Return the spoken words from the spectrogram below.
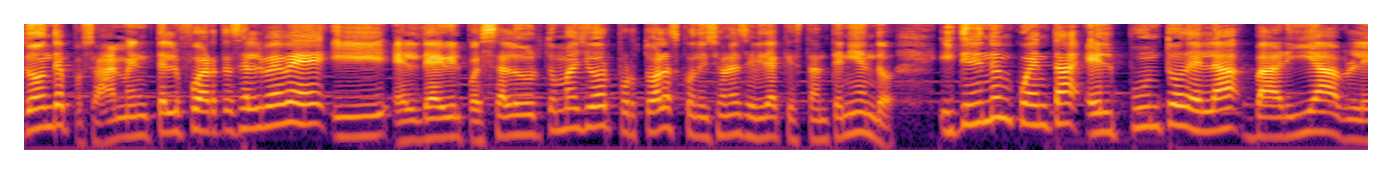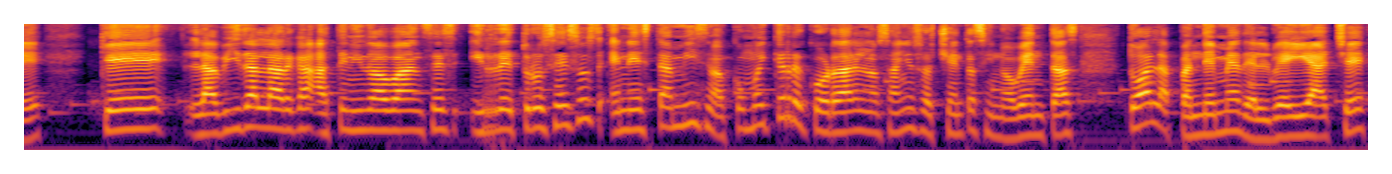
Donde pues obviamente el fuerte es el bebé y el débil pues es el adulto mayor por todas las condiciones de vida que están teniendo. Y teniendo en cuenta el punto de la variable que la vida larga ha tenido avances y retrocesos en esta misma. Como hay que recordar en los años 80 y 90 toda la pandemia del VIH,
